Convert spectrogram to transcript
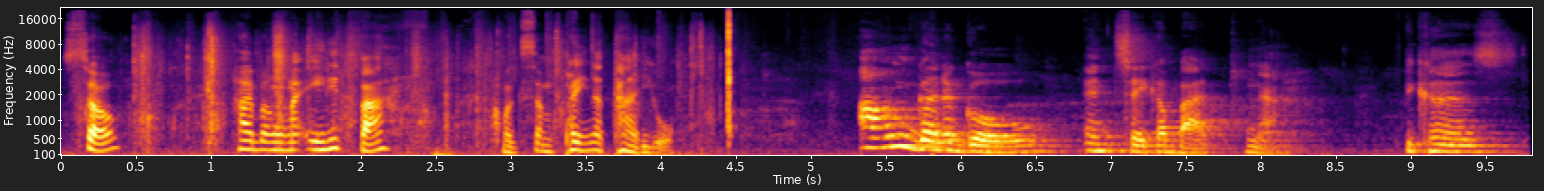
So, habang mainit pa, magsampay na tayo. I'm gonna go and take a bath na. Because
